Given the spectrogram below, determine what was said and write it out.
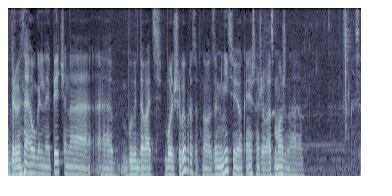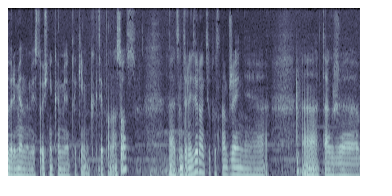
дровяная угольная печь, она будет давать больше выбросов, но заменить ее, конечно же, возможно современными источниками, такими как теплонасос, централизированное теплоснабжение, также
